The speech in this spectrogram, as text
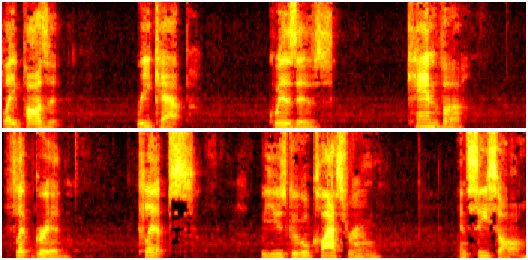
PlayPosit, Recap, Quizizz, Canva, Flipgrid, Clips. We use Google Classroom and Seesaw,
